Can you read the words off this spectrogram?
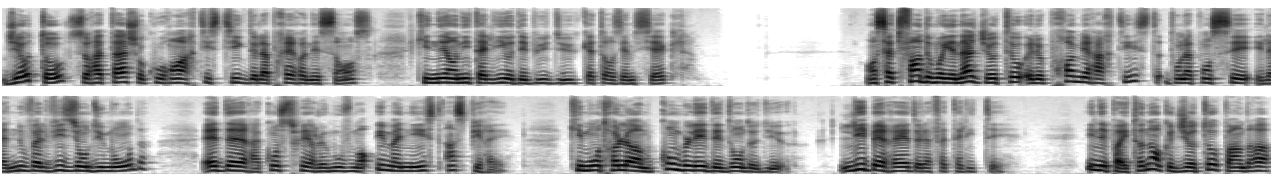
Giotto se rattache au courant artistique de l'après-Renaissance qui naît en Italie au début du XIVe siècle. En cette fin de Moyen Âge, Giotto est le premier artiste dont la pensée et la nouvelle vision du monde aidèrent à construire le mouvement humaniste inspiré, qui montre l'homme comblé des dons de Dieu, libéré de la fatalité. Il n'est pas étonnant que Giotto peindra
